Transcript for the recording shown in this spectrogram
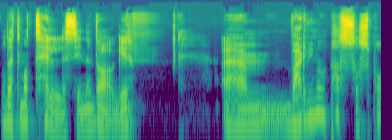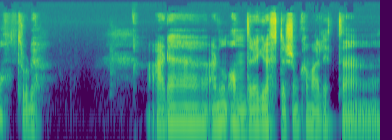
Og dette med å telle sine dager, um, hva er det vi må passe oss på, tror du? Er det, er det noen andre grøfter som kan være litt uh,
